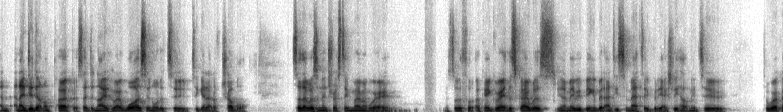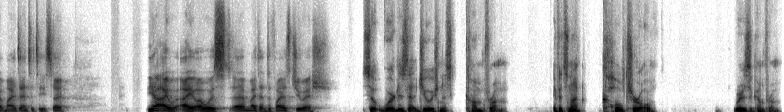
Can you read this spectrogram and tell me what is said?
And, and I did it on purpose. I denied who I was in order to, to get out of trouble. So that was an interesting moment where I sort of thought, okay, great, this guy was, you know, maybe being a bit anti-Semitic, but he actually helped me to to work out my identity. So yeah, I, I always um, identify as Jewish. So where does that Jewishness come from? If it's not cultural, where does it come from?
